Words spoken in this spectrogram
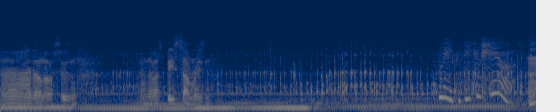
Uh, I don't know, Susan. And there must be some reason. Maybe they can hear us. Hmm?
